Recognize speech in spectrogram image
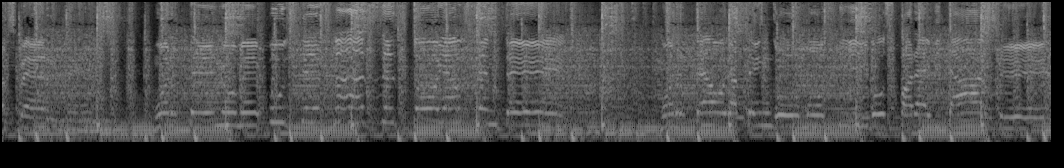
Muerte, no me busques más, estoy ausente. Muerte, ahora tengo motivos para evitarte.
